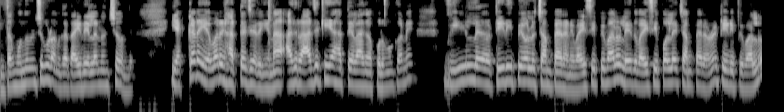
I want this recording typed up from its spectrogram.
ఇంతకుముందు నుంచి కూడా ఉంది గత ఐదేళ్ళ నుంచి ఉంది. ఎక్కడ ఎవరి హత్య జరిగినా అది రాజకీయ హత్యలాగా పులుముకొని వీళ్ళు టీడీపీ వాళ్ళు చంపారని వైసీపీ వాళ్ళు లేదు వైసీపీ వాళ్ళే చంపారని టీడీపీ వాళ్ళు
